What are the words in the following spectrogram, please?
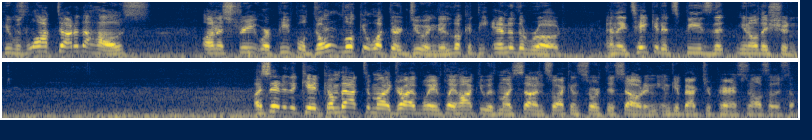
He was locked out of the house on a street where people don't look at what they're doing. They look at the end of the road and they take it at speeds that, you know, they shouldn't. I say to the kid, come back to my driveway and play hockey with my son so I can sort this out and, and get back to your parents and all this other stuff.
